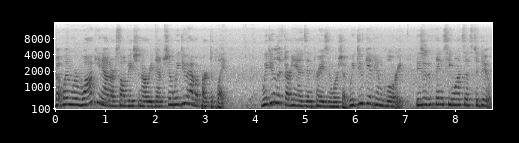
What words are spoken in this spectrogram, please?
But when we're walking out our salvation, our redemption, we do have a part to play. We do lift our hands in praise and worship. We do give Him glory. These are the things He wants us to do.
